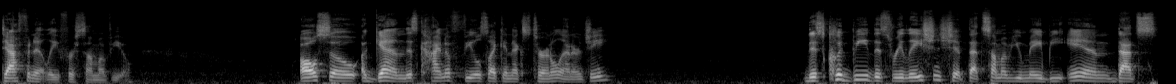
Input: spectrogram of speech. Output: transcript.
definitely for some of you. Also, again, this kind of feels like an external energy. This could be this relationship that some of you may be in that's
